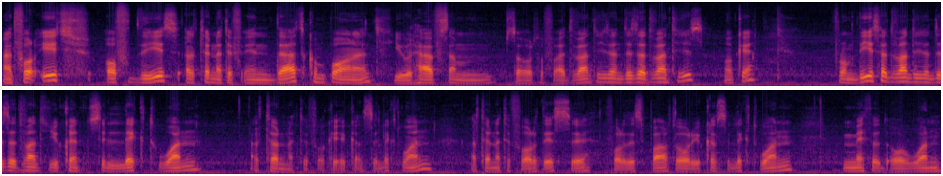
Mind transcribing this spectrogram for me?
and for each of these alternative in that component you will have some sort of advantages and disadvantages okay? From these advantages and disadvantages you can select one alternative okay? You can select one alternative for this uh, for this part or you can select one method or one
